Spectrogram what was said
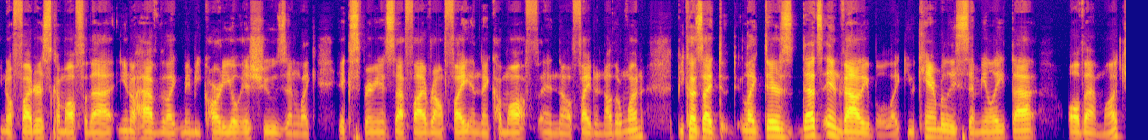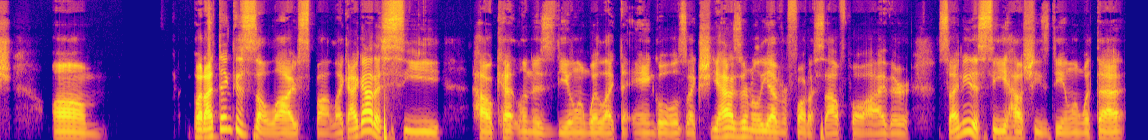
you know fighters come off of that you know have like maybe cardio issues and like experience that five round fight and then come off and uh, fight another one because i like there's that's invaluable like you can't really simulate that all that much um but I think this is a live spot. Like I gotta see how Ketlen is dealing with like the angles. Like she hasn't really ever fought a southpaw either, so I need to see how she's dealing with that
